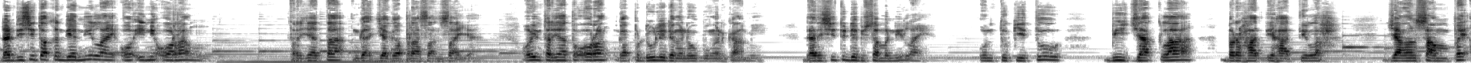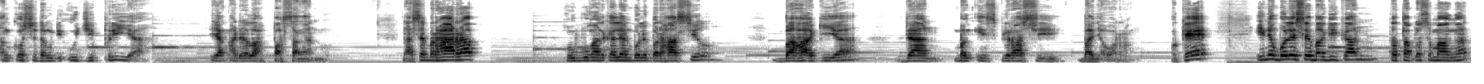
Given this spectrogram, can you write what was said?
Dan di situ akan dia nilai, oh ini orang ternyata nggak jaga perasaan saya. Oh ini ternyata orang nggak peduli dengan hubungan kami. Dari situ dia bisa menilai. Untuk itu bijaklah, berhati-hatilah. Jangan sampai engkau sedang diuji pria yang adalah pasanganmu. Nah, saya berharap hubungan kalian boleh berhasil, bahagia, dan menginspirasi banyak orang. Oke? Ini yang boleh saya bagikan. Tetaplah semangat,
